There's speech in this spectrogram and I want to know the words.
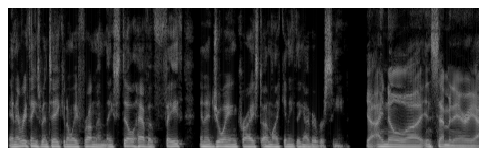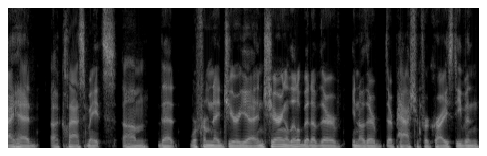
and everything's been taken away from them, they still have a faith and a joy in Christ unlike anything I've ever seen. Yeah, I know uh, in seminary, I had uh, classmates um, that were from Nigeria and sharing a little bit of their, you know, their their passion for Christ, even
